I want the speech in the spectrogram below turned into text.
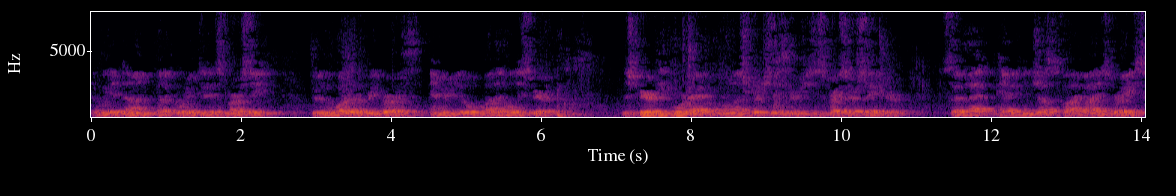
that we had done, but according to his mercy, through the water of rebirth and renewal by the Holy Spirit. The Spirit he poured out on us richly through Jesus Christ our Savior, so that, having been justified by his grace,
